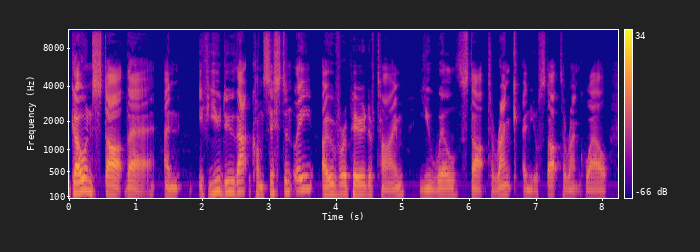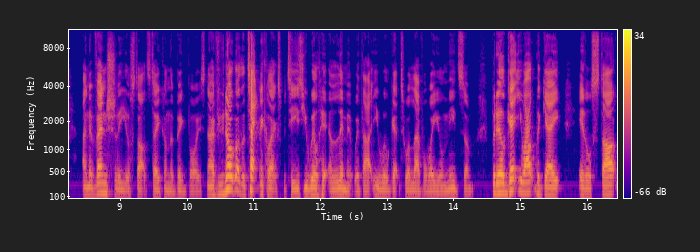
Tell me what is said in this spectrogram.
go and start there and if you do that consistently over a period of time, you will start to rank and you'll start to rank well. And eventually you'll start to take on the big boys. Now, if you've not got the technical expertise, you will hit a limit with that. You will get to a level where you'll need some, but it'll get you out the gate. It'll start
